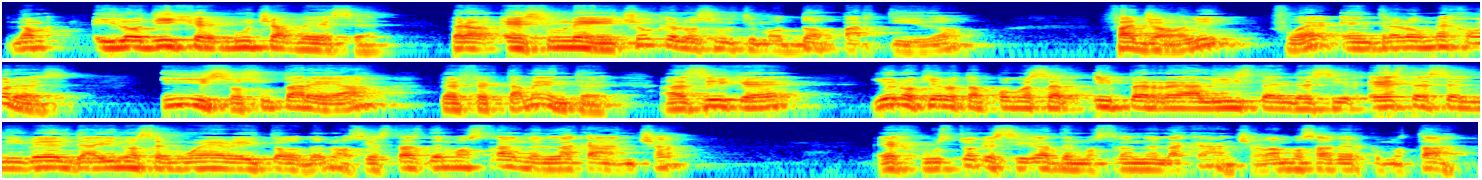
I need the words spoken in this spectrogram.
no, y lo dije muchas veces, pero es un hecho que los últimos dos partidos, Fagioli fue entre los mejores y hizo su tarea perfectamente. Así que yo no quiero tampoco ser hiperrealista en decir, este es el nivel, de ahí no se mueve y todo. No, si estás demostrando en la cancha, es justo que sigas demostrando en la cancha. Vamos a ver cómo está.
